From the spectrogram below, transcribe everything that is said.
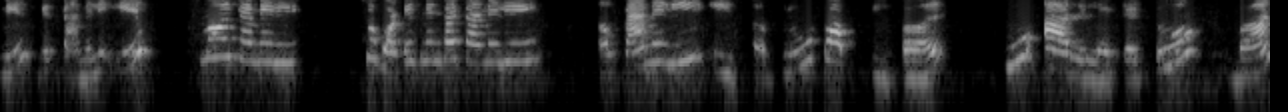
Means this family is small family. So what is meant by family? A family is a group of people who are related to one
